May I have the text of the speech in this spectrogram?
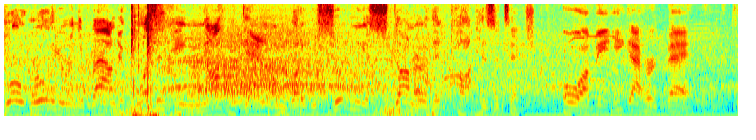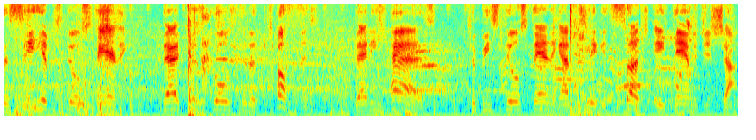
blow earlier in the round. It wasn't a knockdown, but it was certainly a stunner that caught his attention. Oh, I mean, he got hurt bad. To see him still standing, that just goes to the toughness that he has to be still standing after taking such a damaging shot.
